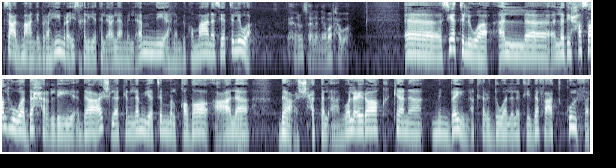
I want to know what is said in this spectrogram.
سعد معن إبراهيم رئيس خلية الإعلام الأمني. أهلا بكم معنا سيادة اللواء. أهلا وسهلا يا مرحبا. آه سيادة اللواء الذي حصل هو دحر لداعش لكن لم يتم القضاء على داعش حتى الآن. والعراق كان من بين أكثر الدول التي دفعت كلفة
